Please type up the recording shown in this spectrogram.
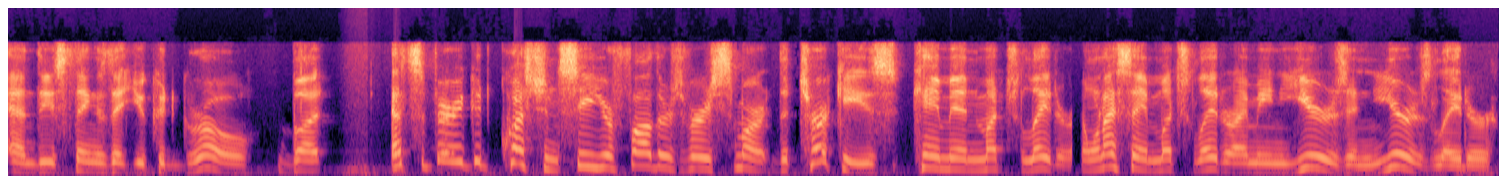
and these things that you could grow. But that's a very good question. See, your father's very smart. The turkeys came in much later. And when I say much later, I mean years and years later.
